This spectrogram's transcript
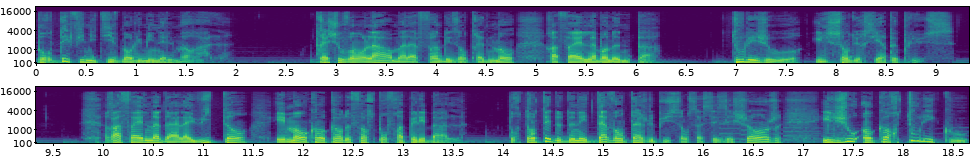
pour définitivement lui miner le moral. Très souvent en larmes à la fin des entraînements, Raphaël n'abandonne pas. Tous les jours, il s'endurcit un peu plus. Raphaël Nadal a 8 ans et manque encore de force pour frapper les balles. Pour tenter de donner davantage de puissance à ses échanges, il joue encore tous les coups,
